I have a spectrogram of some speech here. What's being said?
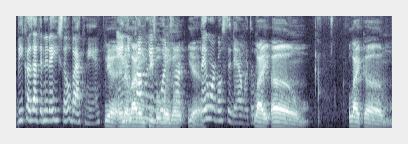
Because at the end of the day, he's still a black man. Yeah, and a lot of people wouldn't wouldn't go- try- yeah. They weren't gonna sit down with him. like um, like um,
